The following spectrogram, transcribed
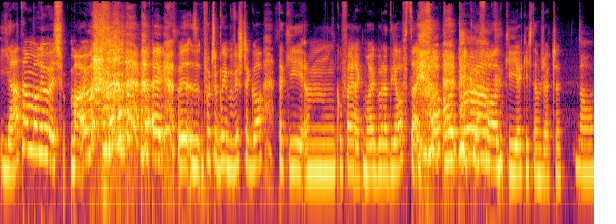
Ja tam mogę być małym. Ej, y, potrzebujemy wiesz czego? Taki um, kuferek mojego radiowca i o, tak. mikrofonki, jakieś tam rzeczy. No.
